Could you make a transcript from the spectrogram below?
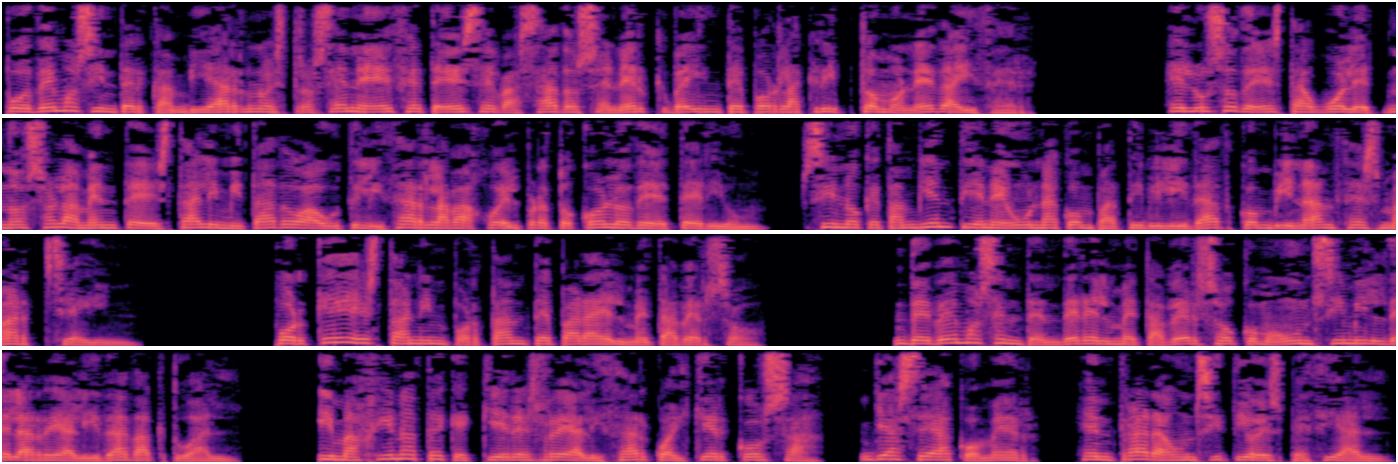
Podemos intercambiar nuestros NFTs basados en ERC20 por la criptomoneda Ether. El uso de esta wallet no solamente está limitado a utilizarla bajo el protocolo de Ethereum, sino que también tiene una compatibilidad con Binance Smart Chain. ¿Por qué es tan importante para el metaverso? Debemos entender el metaverso como un símil de la realidad actual. Imagínate que quieres realizar cualquier cosa, ya sea comer, entrar a un sitio especial,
